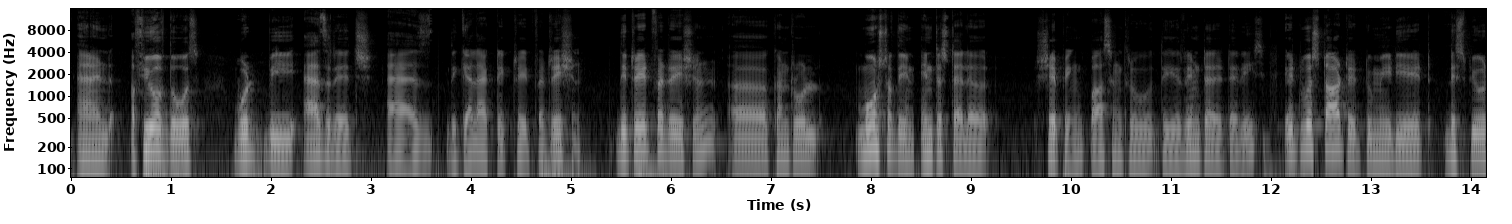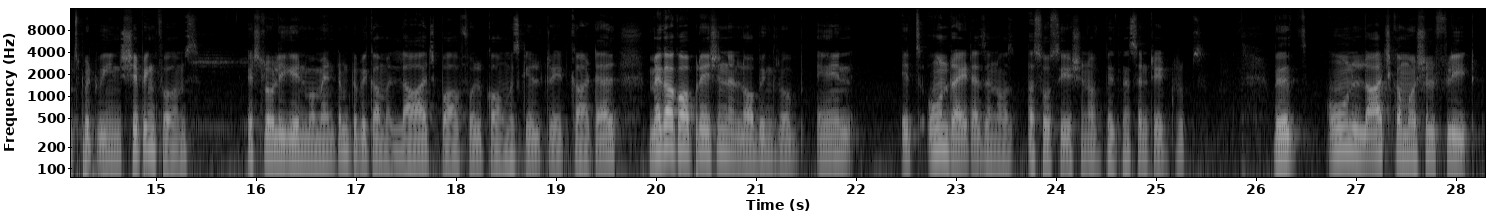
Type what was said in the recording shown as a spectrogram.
And a few of those would be as rich as the Galactic Trade Federation. The Trade Federation uh, controlled most of the interstellar shipping passing through the rim territories. It was started to mediate disputes between shipping firms. It slowly gained momentum to become a large, powerful commerce guild, trade cartel, mega corporation, and lobbying group in its own right as an association of business and trade groups. With its own large commercial fleet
